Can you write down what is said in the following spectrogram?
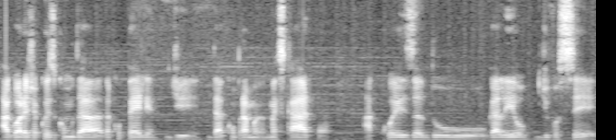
Agora já coisa como da, da Copélia, de da comprar mais carta, a coisa do Galeu, de você.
